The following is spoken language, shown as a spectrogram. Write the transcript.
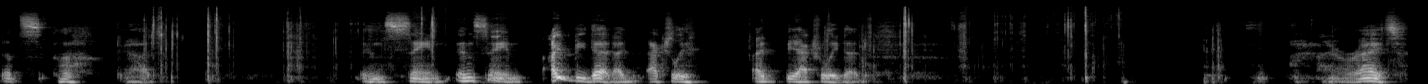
That's oh god. Insane. Insane. I'd be dead. I'd actually I'd be actually dead. All right.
